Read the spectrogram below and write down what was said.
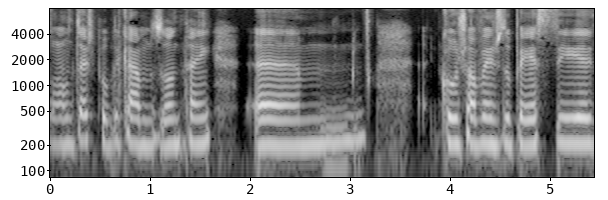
um texto que publicámos ontem ahm, com os jovens do PSD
